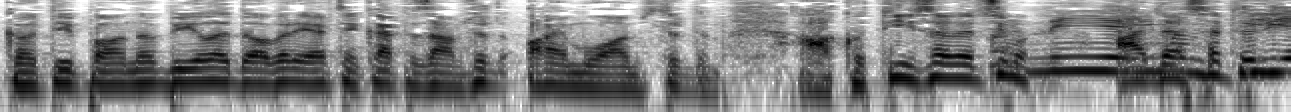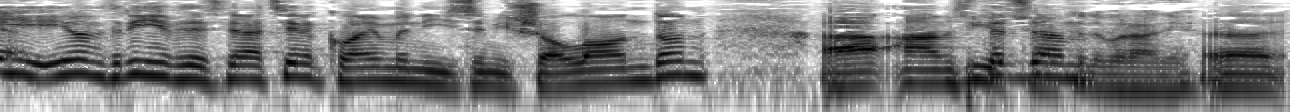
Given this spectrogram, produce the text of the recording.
Kao tipa ona bila je dobra jeftina karta za Amsterdam, ajmo u Amsterdam. A ako ti sad recimo, Pa Nije, a da sad tri, ti imam tri destinacije na kojima nisam išao. London, a, Amsterdam. U Amsterdamu ranije. e,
